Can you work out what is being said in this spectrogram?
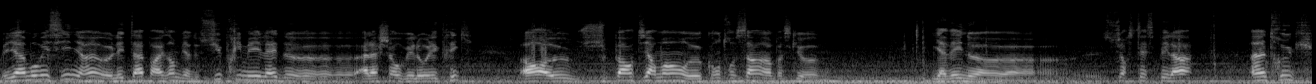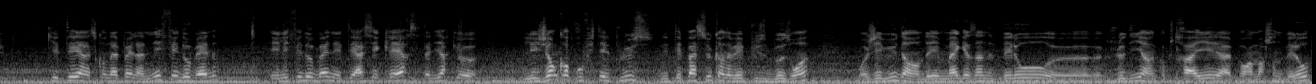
mais il y a un mauvais signe. Hein. Euh, L'État, par exemple, vient de supprimer l'aide euh, à l'achat au vélo électrique. Alors je euh, je suis pas entièrement contre ça, hein, parce que il y avait une sur cet aspect-là un truc qui était ce qu'on appelle un effet d'aubaine. Et l'effet d'aubaine était assez clair, c'est-à-dire que les gens qui en profitaient le plus n'étaient pas ceux qui en avaient plus besoin. Moi j'ai vu dans des magasins de vélo, je le dis, hein, comme je travaillais pour un marchand de vélo,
